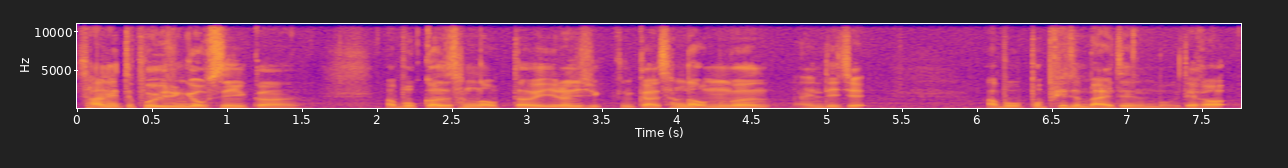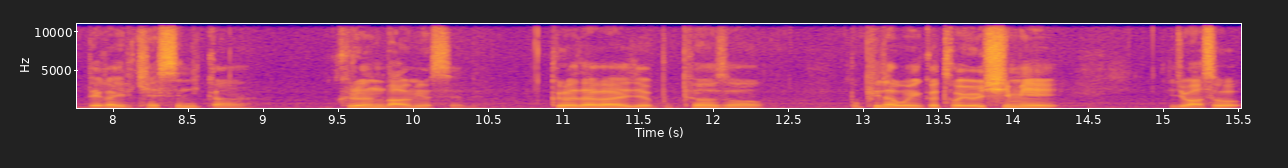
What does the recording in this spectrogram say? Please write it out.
4학년 때 보여준 게 없으니까 아, 못 가도 상관없다 이런 식 그러니까 상관없는 건 아닌데 이제 아 뭐 뽑히든 말든 뭐 내가 내가 이렇게 했으니까 그런 마음이었어요. 네. 그러다가 이제 뽑혀서 뽑히다 보니까 더 열심히 이제 와서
